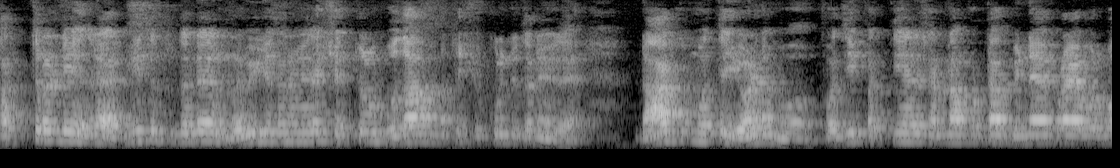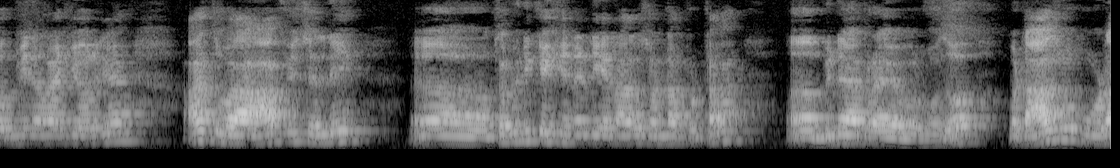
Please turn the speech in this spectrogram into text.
ಹತ್ತರಲ್ಲಿ ಅಂದರೆ ಅಗ್ನಿ ತತ್ವದಲ್ಲೇ ರವಿ ಜೊತೆನೂ ಇದೆ, ಶತ್ರು ಬುಧ ಮತ್ತು ಶುಕ್ರ ಜೊತೆನೂ ಇದೆ. ನಾಲ್ಕು ಮತ್ತು ಏಳನೇ ಪತಿ ಪತ್ನಿಯಲ್ಲಿ ಸಣ್ಣ ಪುಟ್ಟ ಭಿನ್ನಾಭಿಪ್ರಾಯ ಬರ್ಬೋದು ಮೀನರಾಶಿಯವರಿಗೆ ಅಥವಾ ಆಫೀಸಲ್ಲಿ ಕಮ್ಯುನಿಕೇಷನಲ್ಲಿ ಏನಾದರೂ ಸಣ್ಣ ಪುಟ್ಟ ಭಿನ್ನಾಭಿಪ್ರಾಯ ಬರ್ಬೋದು. ಬಟ್ ಆದರೂ ಕೂಡ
